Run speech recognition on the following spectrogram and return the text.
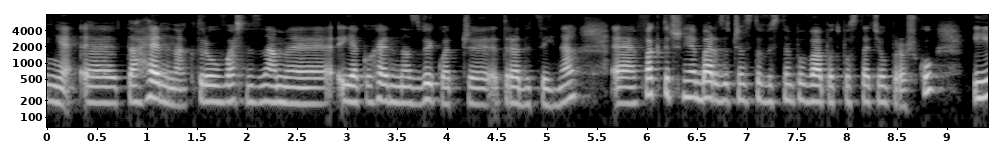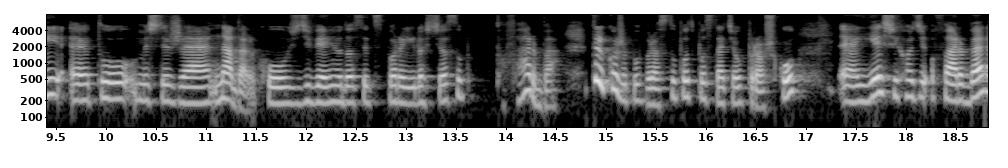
Nie, e, ta henna, którą właśnie znamy jako henna zwykła czy tradycyjna, e, faktycznie bardzo często występowała pod postacią proszku i e, tu myślę, że nadal ku zdziwieniu dosyć sporej ilości osób farba, tylko że po prostu pod postacią proszku. E, Jeśli chodzi o farbę,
